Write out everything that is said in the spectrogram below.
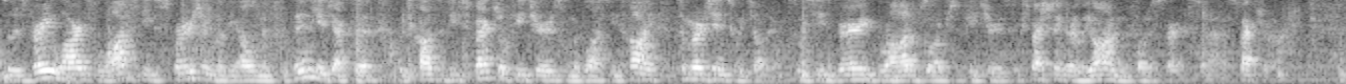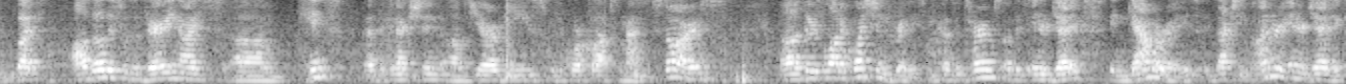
So there's very large velocity dispersions of the elements within the ejecta, which causes these spectral features, when the velocity is high, to merge into each other. So we see these very broad absorption features, especially early on in the photospheric uh, spectra. But although this was a very nice um, hint at the connection of GRBs with the core collapse of massive stars, uh, there's a lot of questions raised because in terms of its energetics in gamma rays, it's actually under energetic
